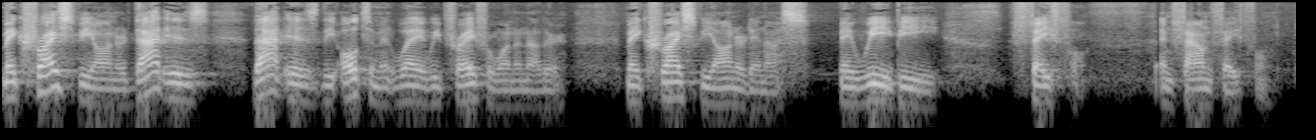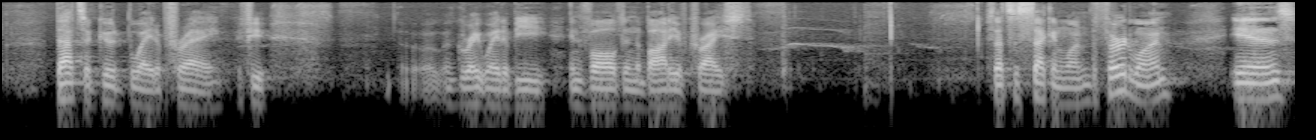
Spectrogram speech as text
May Christ be honored. That is, that is the ultimate way we pray for one another. May Christ be honored in us. May we be faithful and found faithful. That's a good way to pray. If you, a great way to be involved in the body of Christ. So that's the second one. The third one is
